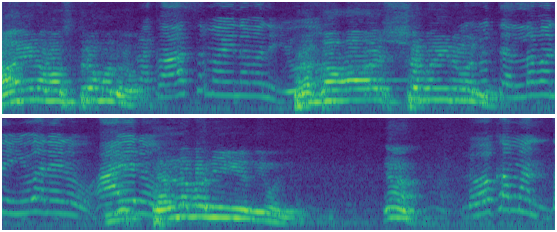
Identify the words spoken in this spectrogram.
ఆయన వస్త్రములు ప్రకాశమైనవనియు ప్రకాశమైనవని. నీవు తెల్లవనియు అనేను ఆయన. తెల్లవని ఆ, లోకమంద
